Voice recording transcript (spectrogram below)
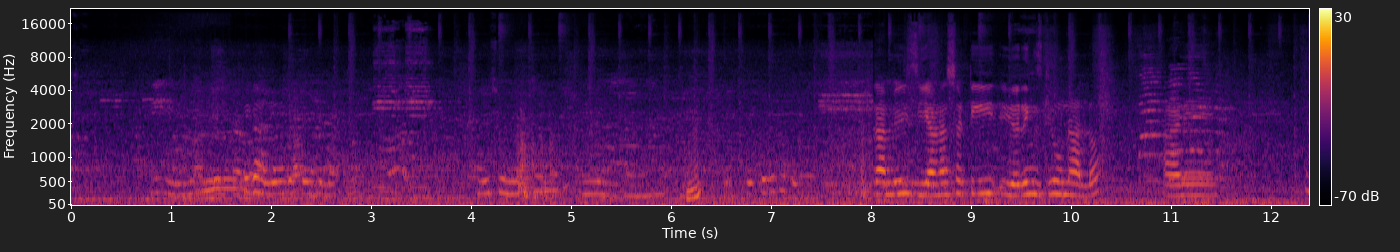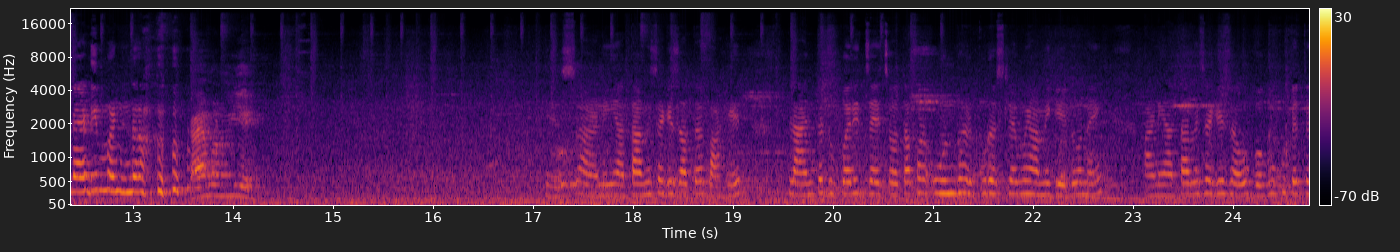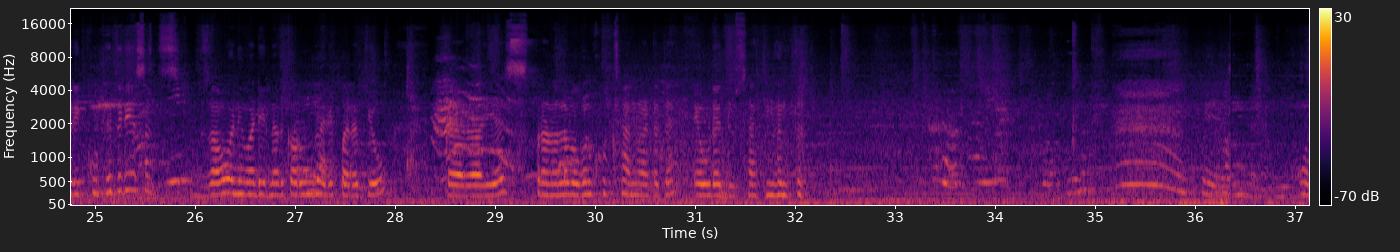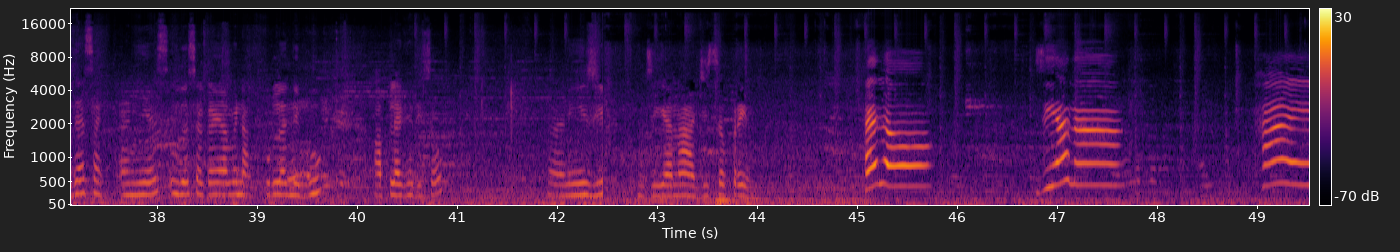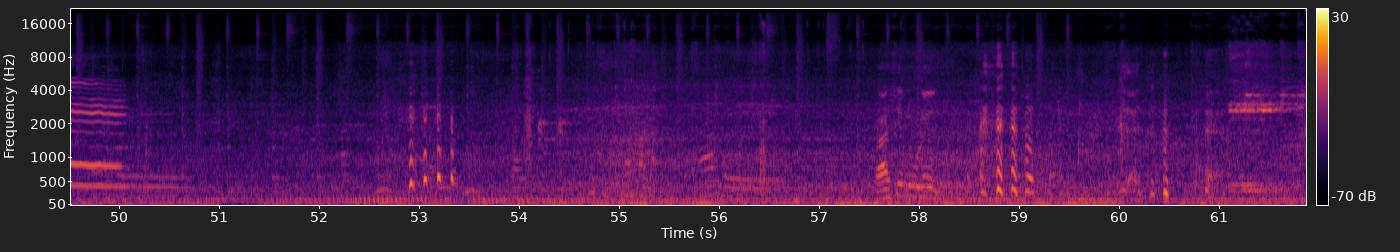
आम्ही जियाणासाठी इयरिंग्स घेऊन आलो. आणि डॅडी म्हणणं. काय म्हणू ये? येस आणि आता आम्ही सगळे जातो आहे बाहेर. प्लॅन तर दुपारीच जायचा होता पण ऊन भरपूर असल्यामुळे आम्ही गेलो नाही. आणि आता आम्ही सगळे जाऊ बघू कुठेतरी कुठेतरी असंच जाऊ आणि मग डिनर करून घरी परत येऊ. तर येस प्रणवला बघून खूप छान वाटत आहे एवढ्या दिवसांनंतर. उद्या सक आणि येस उद्या सकाळी आम्ही नागपूरला निघू. आपल्या घरी जाऊ. आणि जी जियाना आजीचं प्रेम. हॅलो जियाना! हाय उडेल.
